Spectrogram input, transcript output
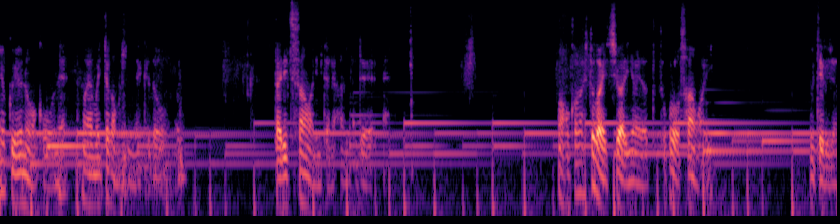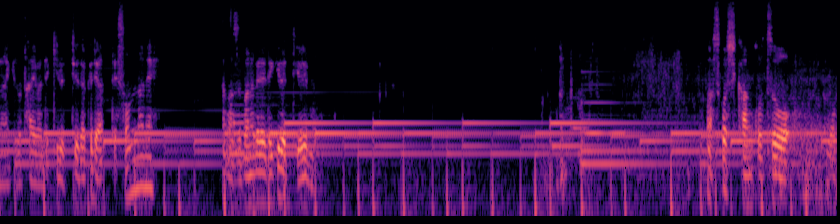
よく言うのはこうね、前も言ったかもしれないけど、打率3割みたいな感じで、まあ、他の人が1割2割だったところを3割打てるじゃないけど対話できるっていうだけであって、そんなね、なんかずば抜けでできるっていうよりも、まあ、少し肝骨を持っ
